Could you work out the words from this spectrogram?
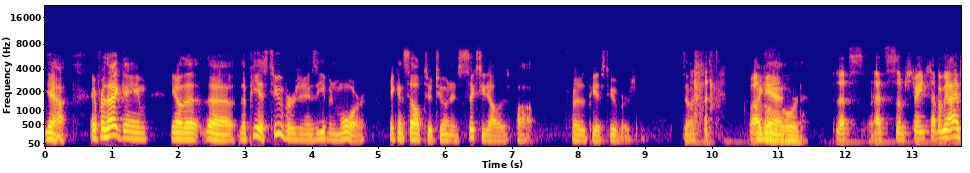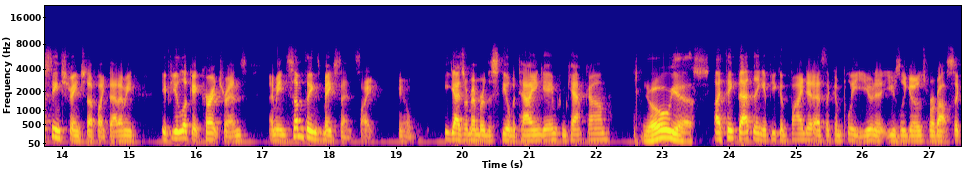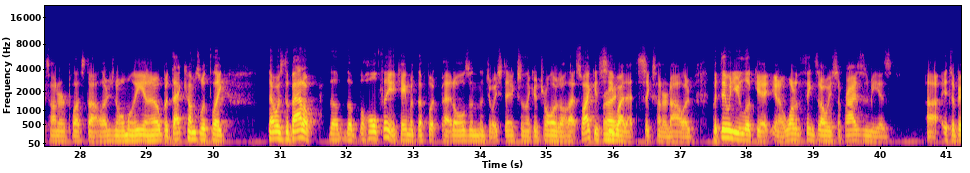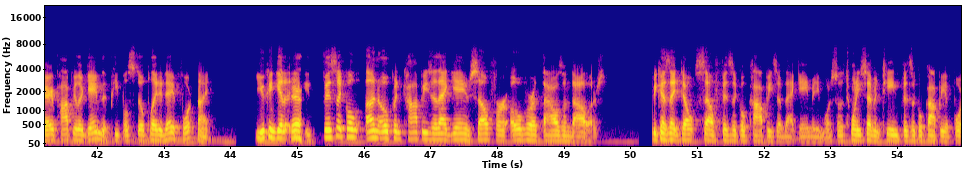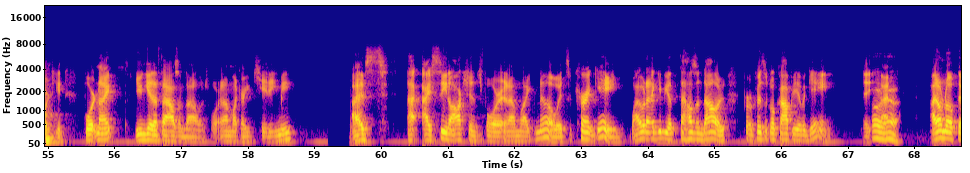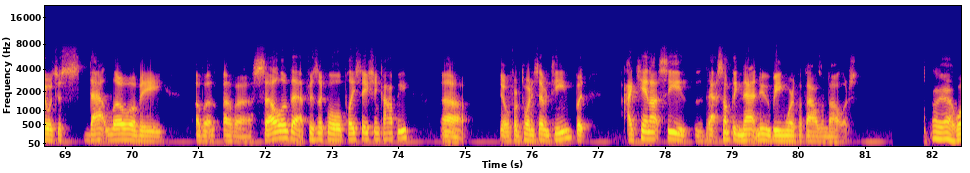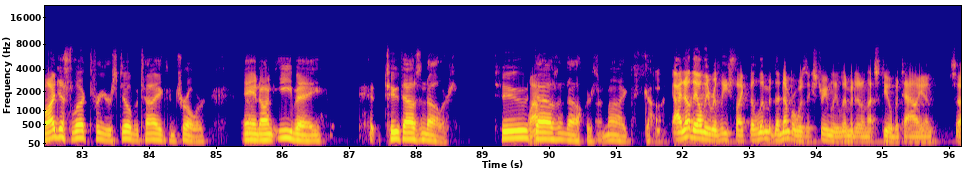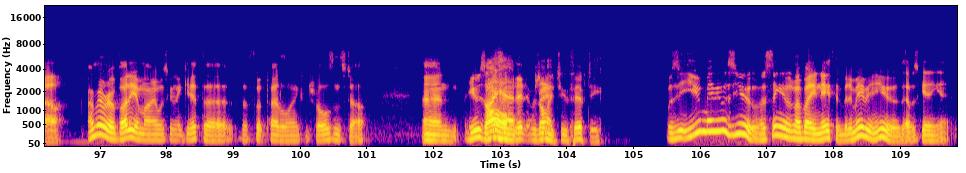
Yeah, and for that game, you know, the the the PS2 version is even more. It can sell up to two hundred sixty dollars pop for the PS2 version. So. Well, again, oh, Lord. that's that's some strange stuff. I mean, I have seen strange stuff like that. I mean, if you look at current trends, I mean, some things make sense. Like, you know, you guys remember the Steel Battalion game from Capcom? Oh yes. I think that thing, if you can find it as a complete unit, usually goes for about six hundred plus dollars normally, you know. But that comes with like, that was the battle, the, the the whole thing. It came with the foot pedals and the joysticks and the controllers, all that. So I can see Right. why that's six hundred dollars. But then when you look at, you know, one of the things that always surprises me is uh, it's a very popular game that people still play today, Fortnite. You can get Yeah. physical, unopened copies of that game sell for over a thousand dollars because they don't sell physical copies of that game anymore. So the 2017 physical copy of 14 Fortnite, you can get a thousand dollars for it. And I'm like, are you kidding me? I've I, I've seen auctions for it, and I'm like, no, it's a current game. Why would I give you a thousand dollars for a physical copy of a game? Oh I- yeah. I don't know if there was just that low of a of a of a sell of that physical PlayStation copy, uh, you know, from 2017. But I cannot see that something that new being worth a thousand dollars. Oh yeah. Well, I just looked for your Steel Battalion controller, and on eBay, two thousand dollars. Two thousand dollars. My God. I know they only released like the limit. The number was extremely limited on that Steel Battalion. So I remember a buddy of mine was going to get the the foot pedal and controls and stuff, and he was. All, I had it. It was only two fifty. Was it you? Maybe it was you. I was thinking it was my buddy Nathan, but it may have been you that was getting it.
